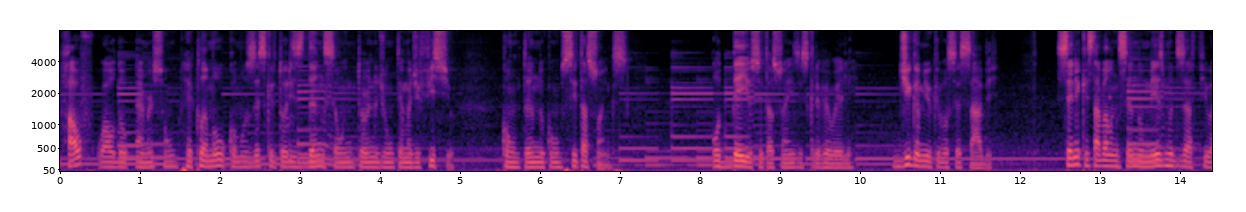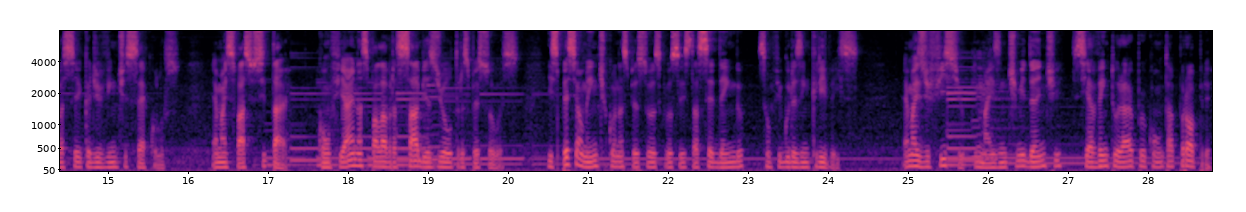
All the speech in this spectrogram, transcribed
Ralph Waldo Emerson reclamou como os escritores dançam em torno de um tema difícil, contando com citações. Odeio citações, escreveu ele. Diga-me o que você sabe. Sêneca estava lançando o mesmo desafio há cerca de 20 séculos é mais fácil citar, confiar nas palavras sábias de outras pessoas, especialmente quando as pessoas que você está cedendo são figuras incríveis. É mais difícil e mais intimidante se aventurar por conta própria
